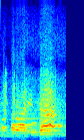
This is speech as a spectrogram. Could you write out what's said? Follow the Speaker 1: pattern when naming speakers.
Speaker 1: What is happening?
